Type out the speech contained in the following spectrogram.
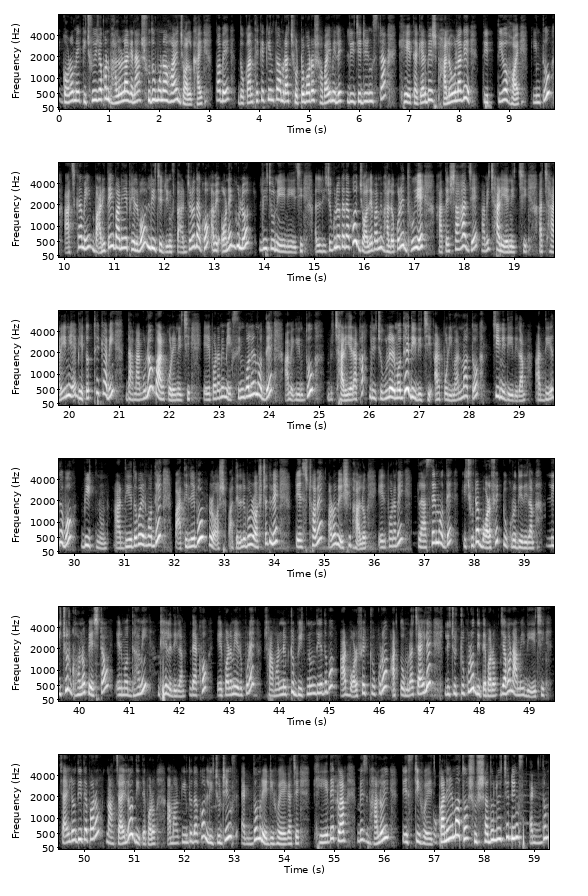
গরমে কিছুই যখন ভালো লাগে না, শুধু মনে হয় জল খাই। তবে দোকান থেকে কিন্তু আমরা ছোট, বড় সবাই মিলে লিচি ড্রিঙ্কসটা খেয়ে থাকি আর বেশ ভালোও লাগে, তৃপ্তিও হয়। কিন্তু আজকে আমি বাড়িতেই বানিয়ে ফেলব লিচি ড্রিঙ্কস। তার জন্য দেখো আমি অনেকগুলো লিচু নিয়ে নিয়েছি। আর লিচুগুলোকে দেখো জলে আমি ভালো করে ধুয়ে হাতের সাহায্যে আমি ছাড়িয়ে নিচ্ছি। আর ছাড়িয়ে নিয়ে ভেতর থেকে আমি দানাগুলো বার করে নিচ্ছি। এরপর আমি মিক্সিং বোলের মধ্যে আমি কিন্তু ছাড়িয়ে রাখা লিচুগুলো এর মধ্যে দিয়ে দিচ্ছি। আর পরিমাণ মতো চিনি দিয়ে দিলাম। আর দিয়ে দেবো বিট নুন। আর দিয়ে দেবো এর মধ্যে পাতিলেবুর রস। পাতিলেবুর রসটা দিলে টেস্ট হবে আরও বেশি ভালো। এরপর আমি গ্লাসের মধ্যে কিছুটা বরফের টুকরো দিয়ে দিলাম। লিচুর ঘন পেস্টটাও এর মধ্যে আমি ঢেলে দিলাম। দেখো, এরপর আমি এর উপরে সামান্য একটু বিট নুন দিয়ে দেবো আর বরফের টুকরো। আর তোমরা চাইলে লিচুর টুকরো দিতে পারো। যেমন আমি দিয়েছি। চাইলেও দিতে পারো, না চাইলেও দিতে পারো। আমার কিন্তু দেখো লিচু ড্রিঙ্কস একদম রেডি হয়ে গেছে। খেয়ে দেখলাম বেশ ভালোই টেস্টি হয়েছে দোকানের মতো সুস্বাদু লিচু ড্রিঙ্কস একদম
